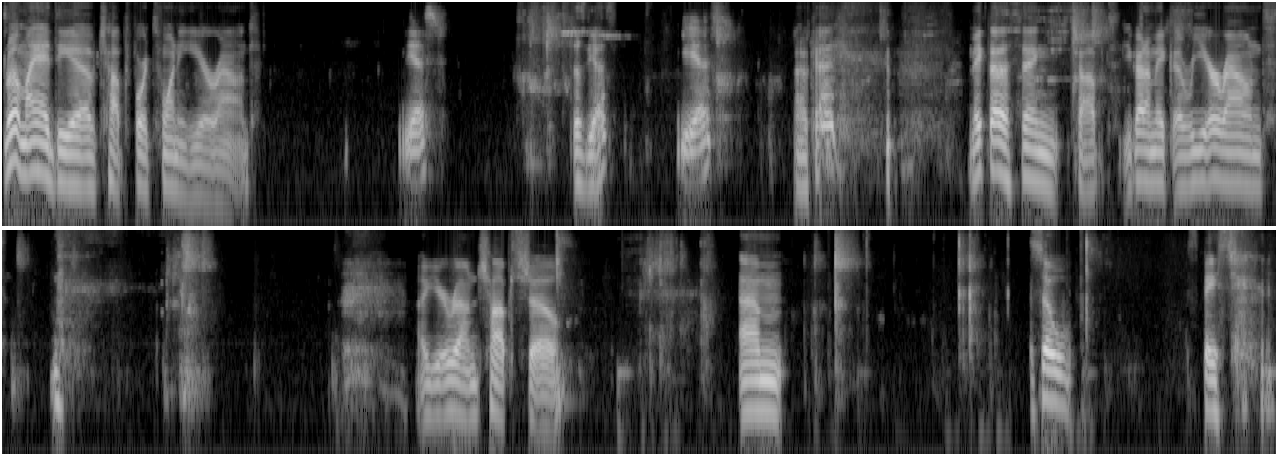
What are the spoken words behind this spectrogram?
What about my idea of Chop 420 year round? Yes. Just yes? Yes. Okay. make that a thing, Chopped. You gotta make a year round. a year round Chopped show. Um. So, Space Jam.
